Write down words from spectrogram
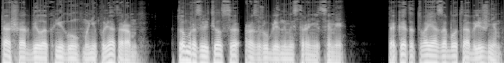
Таша отбила книгу манипулятором. Том разлетелся разрубленными страницами. «Так это твоя забота о ближнем?»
